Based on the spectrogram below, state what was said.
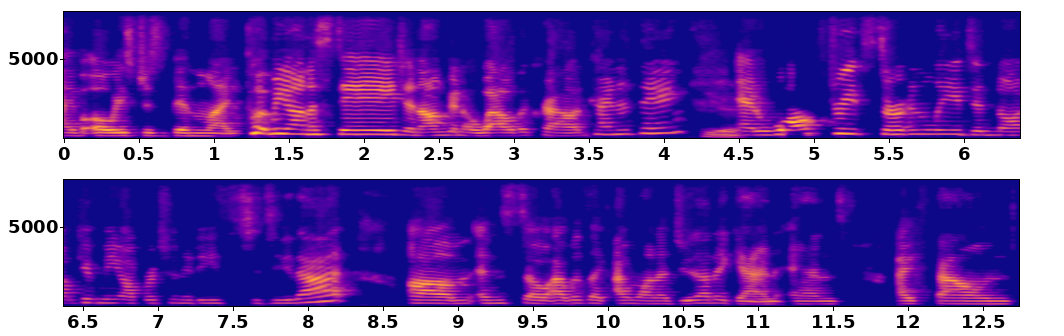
I've always just been like, put me on a stage and I'm gonna wow the crowd kind of thing. Yeah. And Wall Street certainly did not give me opportunities to do that. Um, and so I was like, I want to do that again. And I found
